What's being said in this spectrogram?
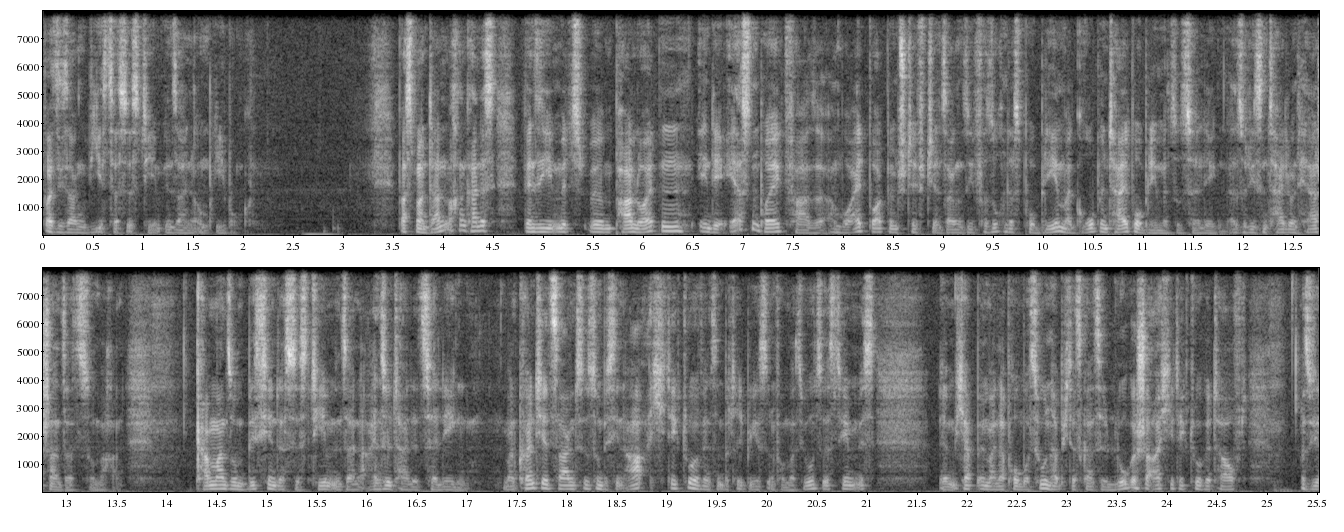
weil Sie sagen, wie ist das System in seiner Umgebung. Was man dann machen kann, ist, wenn Sie mit äh, ein paar Leuten in der ersten Projektphase am Whiteboard mit dem Stift stehen und sagen, Sie versuchen das Problem mal grob in Teilprobleme zu zerlegen, also diesen Teil- und Herrscheransatz zu machen, kann man so ein bisschen das System in seine Einzelteile zerlegen. Man könnte jetzt sagen, es ist so ein bisschen A-Architektur, wenn es ein betriebliches Informationssystem ist. Ähm, ich habe in meiner Promotion habe ich das Ganze logische Architektur getauft. Also,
